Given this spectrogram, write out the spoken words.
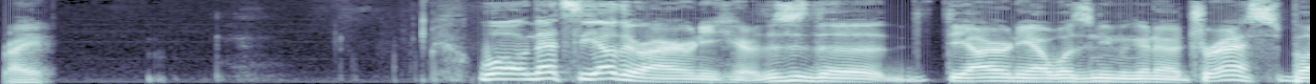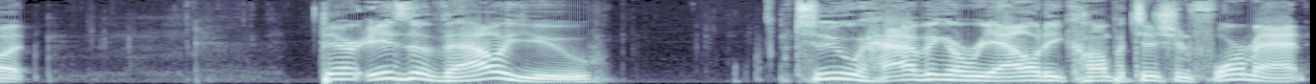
right? Well, and that's the other irony here. This is the the irony I wasn't even going to address, but there is a value to having a reality competition format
